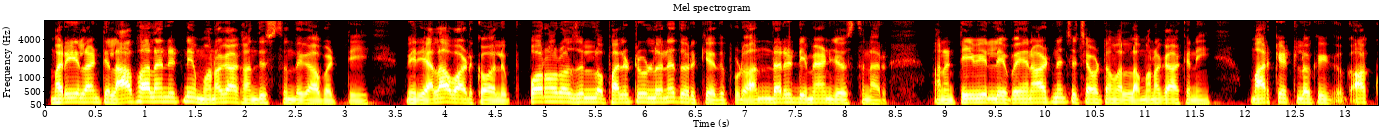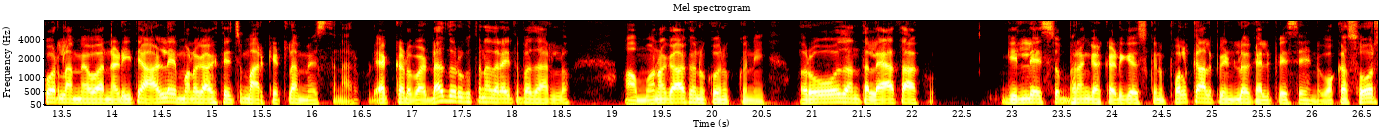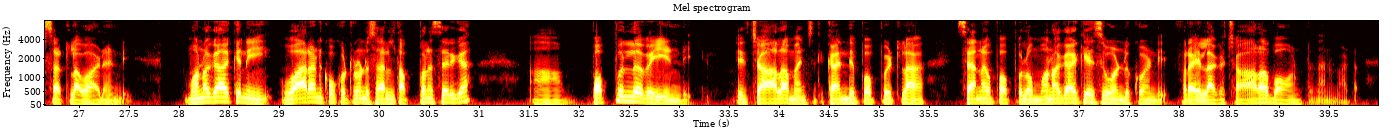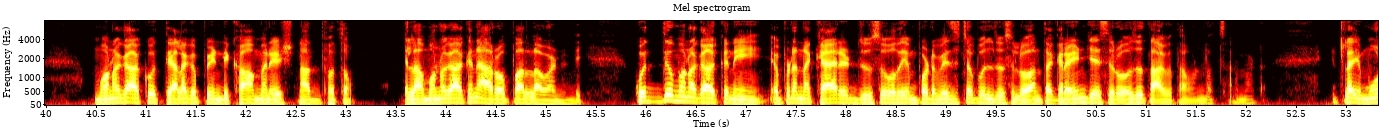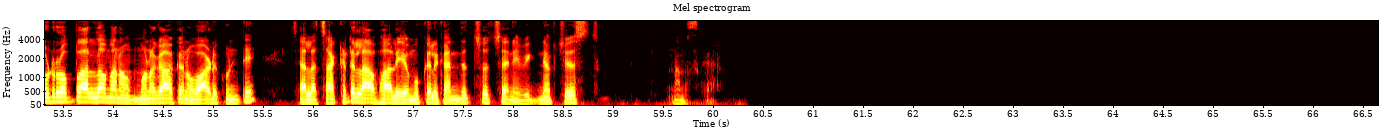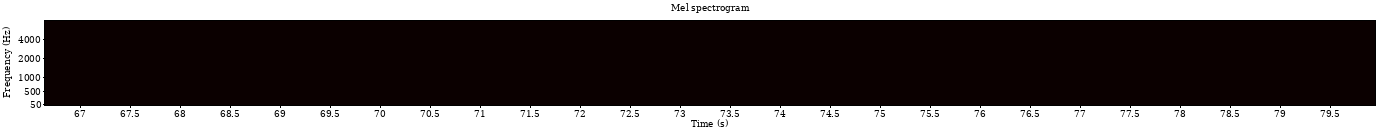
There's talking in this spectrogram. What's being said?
మరి ఇలాంటి లాభాలన్నింటినీ మునగాకు అందిస్తుంది కాబట్టి మీరు ఎలా వాడుకోవాలి? పూర్వం రోజుల్లో పల్లెటూళ్ళలోనే దొరికేది. ఇప్పుడు అందరూ డిమాండ్ చేస్తున్నారు. మనం టీవీల్లో పోయినాటి నుంచి చెప్పటం వల్ల మునగాకుని మార్కెట్లోకి ఆకుకూరలు అమ్మేవారిని అడిగితే వాళ్ళే మునగాకు తెచ్చి మార్కెట్లో అమ్మేస్తున్నారు. ఇప్పుడు ఎక్కడ పడ్డా దొరుకుతున్నది రైతు బజార్లో. ఆ మునగాకును కొనుక్కుని రోజంత లేతాకు గిల్లేసి శుభ్రంగా కడిగేసుకుని పుల్కాల పిండిలో కలిపేసేయండి. ఒక సోర్స్ అట్లా వాడండి. మునగాకుని వారానికి ఒకటి రెండు సార్లు తప్పనిసరిగా పప్పుల్లో వేయండి. ఇది చాలా మంచిది. కందిపప్పు ఇట్లా శనగపప్పులో మునగాకేసి వండుకోండి. ఫ్రైలాగా చాలా బాగుంటుంది అనమాట మునగాకు తెలగపిండి కాంబినేషన్ అద్భుతం. ఇలా మునగాకుని ఆ రూపాల్లో వాడండి. కొద్ది మునగాకుని ఎప్పుడన్నా క్యారెట్ జ్యూస్ ఉదయం పూట వెజిటబుల్ జ్యూస్లో అంత గ్రైండ్ చేసి రోజు తాగుతూ ఉండొచ్చు అనమాట ఇట్లా ఈ మూడు రూపాల్లో మనం మునగాకును వాడుకుంటే చాలా చక్కటి లాభాలు ఎముకలకు అందించవచ్చు అని విజ్ఞప్తి చేస్తూ నమస్కారం.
